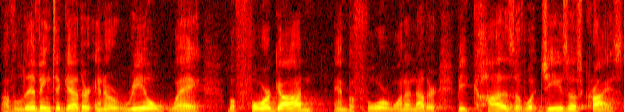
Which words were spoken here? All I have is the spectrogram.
of living together in a real way before God and before one another because of what Jesus Christ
